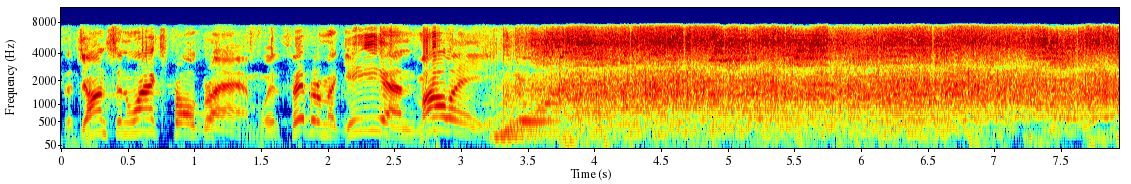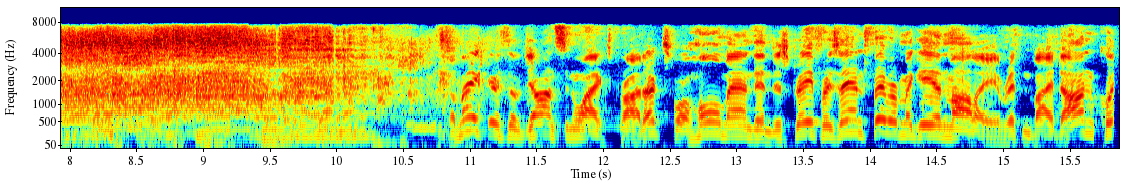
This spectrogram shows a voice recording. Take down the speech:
The Johnson Wax Program with Fibber McGee and Molly. The makers of Johnson Wax products for home and industry present Fibber McGee and Molly, written by Don Quinn.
